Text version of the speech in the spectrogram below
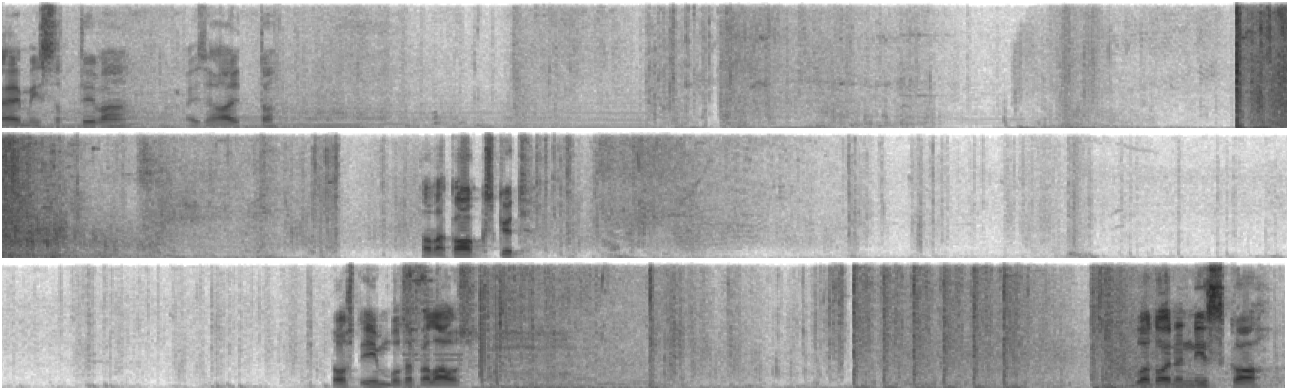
Okei, missattiin vähän. Ei se haittaa. 120. Tosta impulse pelaus. Tulee toinen niskaa.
